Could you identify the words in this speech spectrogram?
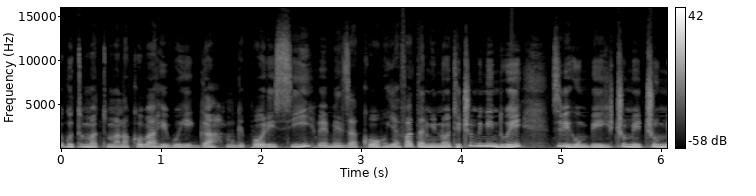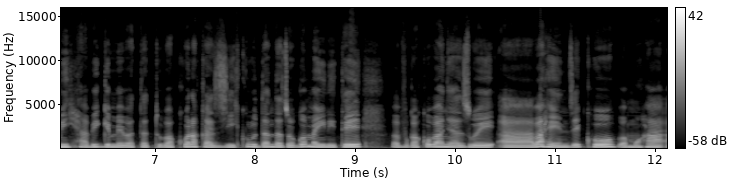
yo gutuma tumana ko bahibuhiga mu gipolisi bemeza ko yafatanywe inoti 17 z'ibihumbi 10 10 abigeme batatu bakora akazi k'urudandazwa rw'amayinite bavuga ko banyazwe abahenze ko bamuha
